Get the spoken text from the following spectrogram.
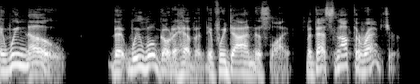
And we know that we will go to heaven if we die in this life, but that's not the rapture.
